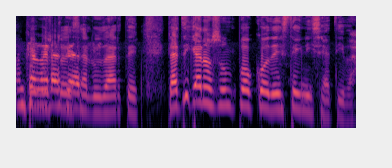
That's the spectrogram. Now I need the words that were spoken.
Muchas Qué gusto de saludarte. Platícanos un poco de esta iniciativa.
